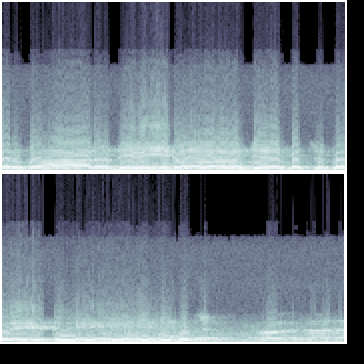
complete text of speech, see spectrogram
دربار دیوینوں جے بچ دئی دین بچ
